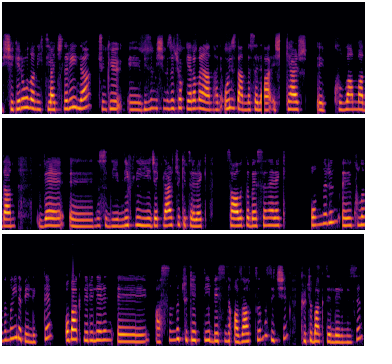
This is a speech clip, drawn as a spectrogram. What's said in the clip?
şekere olan ihtiyaçlarıyla çünkü e, bizim işimize çok yaramayan hani o yüzden mesela şeker e, kullanmadan ve e, nasıl diyeyim lifli yiyecekler tüketerek sağlıklı beslenerek onların e, kullanımıyla birlikte o bakterilerin e, aslında tükettiği besini azalttığımız için kötü bakterilerimizin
